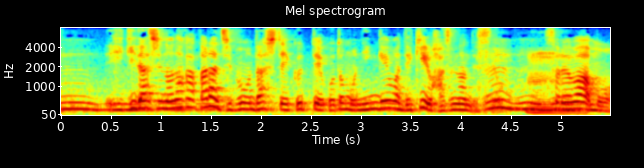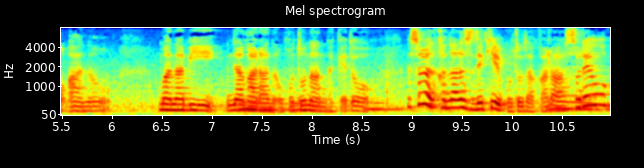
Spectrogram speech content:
引引き出しの中から自分を出していくっていうことも人間はできるはずなんですよ、うんそれはもうあの学びながらのことなんだけど、それは必ずできることだから、うん。それを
